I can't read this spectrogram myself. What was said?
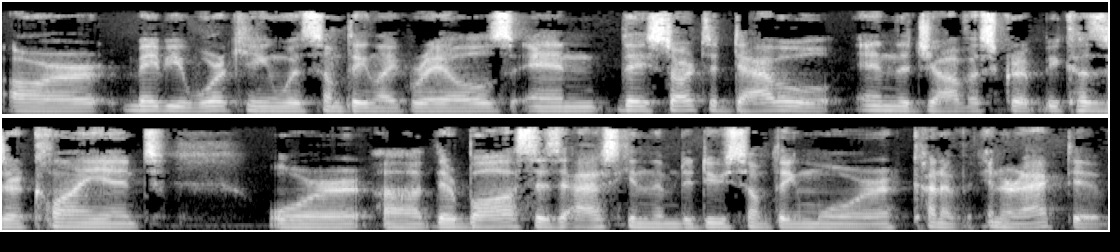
are maybe working with something like Rails and they start to dabble in the JavaScript because their client or uh, their boss is asking them to do something more kind of interactive.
